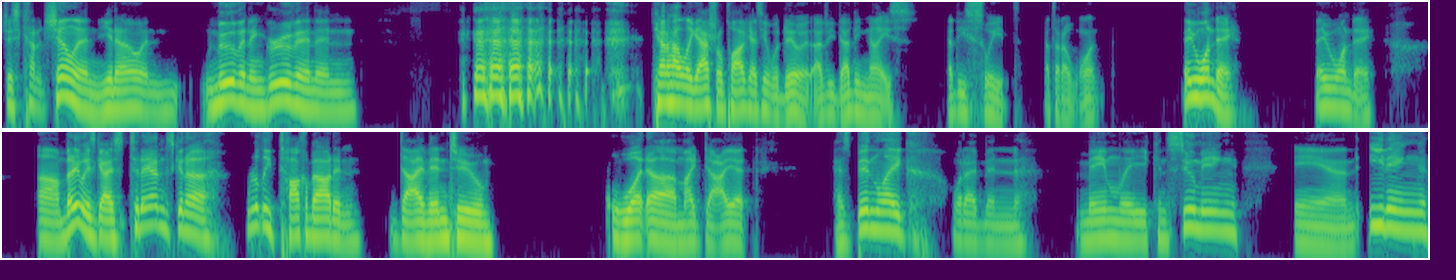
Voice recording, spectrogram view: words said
just kind of chilling, you know, and moving and grooving and kind of how like actual podcast people do it. That'd be that'd be nice. That'd be sweet. That's what I want. Maybe one day. Maybe one day. Um, but anyways, guys, today I'm just gonna really talk about and dive into what uh my diet has been like, what I've been mainly consuming and eating.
